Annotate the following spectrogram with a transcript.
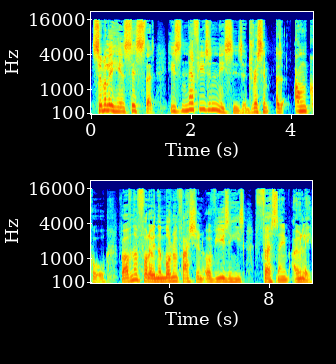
Similarly, he insists that his nephews and nieces address him as uncle rather than following the modern fashion of using his first name only.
